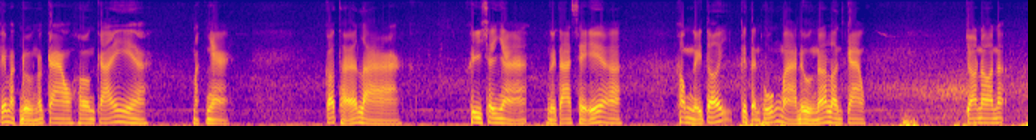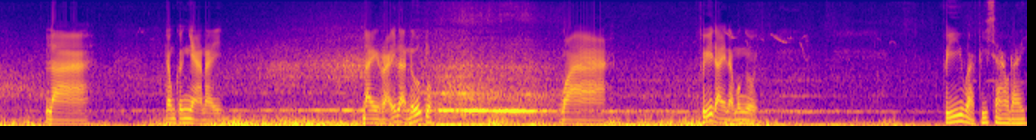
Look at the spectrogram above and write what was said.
cái mặt đường nó cao hơn cái à, mặt nhà. Có thể là khi xây nhà, người ta sẽ à, không nghĩ tới cái tình huống mà đường nó lên cao. Cho nên á, là trong căn nhà này đầy rẫy là nước luôn. Và phía đây nè mọi người. Phía và phía sau đây.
